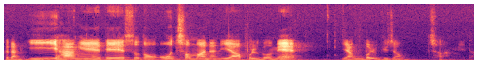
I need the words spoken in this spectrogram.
그 다음 2항에 대해서도 5천만 원 이하 벌금에 양벌 규정 처합니다.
